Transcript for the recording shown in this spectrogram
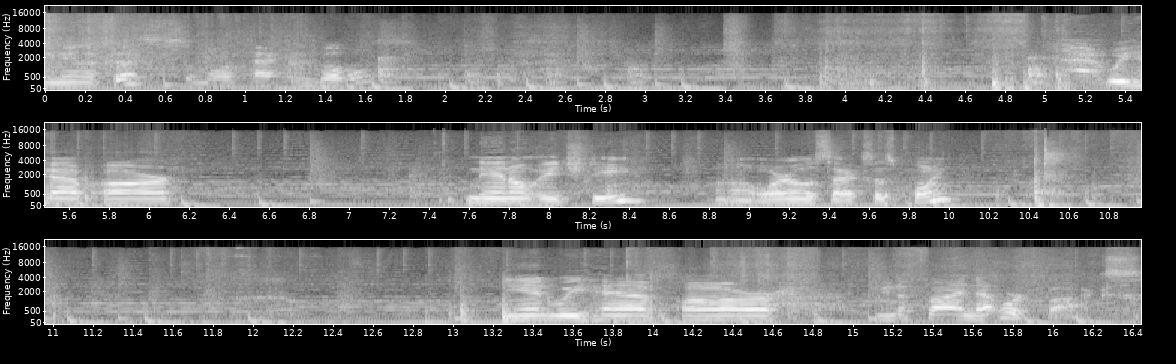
Manifest, some more packing bubbles. We have our Nano HD uh, wireless access point. And we have our UniFi network box.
